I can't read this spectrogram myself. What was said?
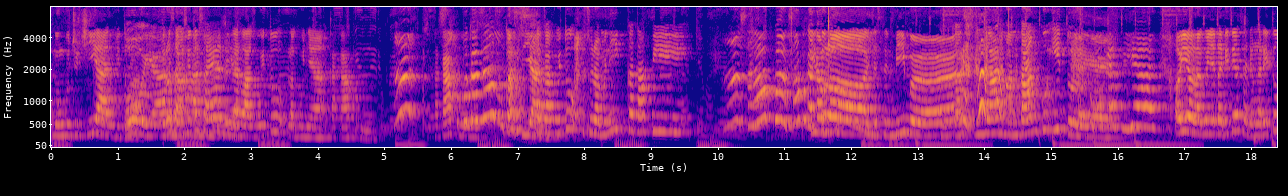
nunggu cucian gitu Oh, iya, terus habis itu saya nunggu dengar lagu itu lagunya kakakku kakakku Apa Terus kasihan? kakakku itu sudah menikah tapi Hah, siapa? Siapa itu kakakmu? loh Justin Bieber Kasihan mantanku itu Oh, leh. kasihan oh iya lagunya tadi tuh yang saya dengar itu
